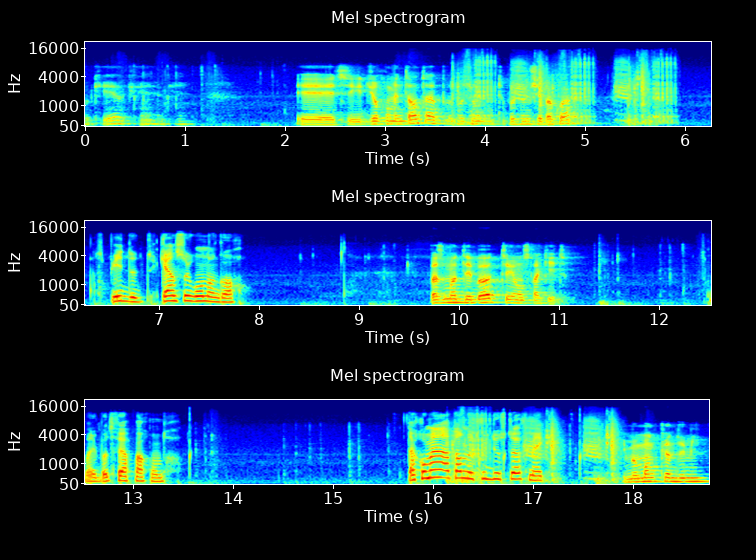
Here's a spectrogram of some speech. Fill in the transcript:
Ok, ok, ok. Et c'est dure combien de temps ta potion, ta potion je sais pas quoi? Speed de 15 secondes encore. Passe-moi tes bottes et on sera quitte. Dans les bottes fer par contre. T'as combien d'attentes de trucs de stuff, mec? Il me manque qu'un demi.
